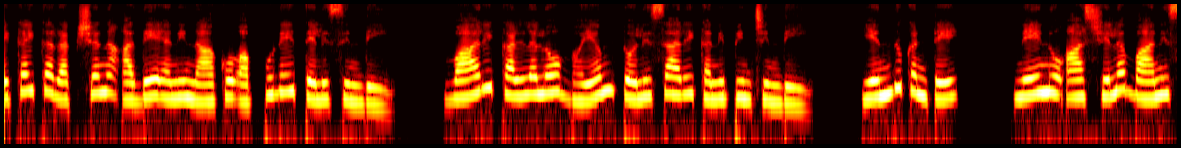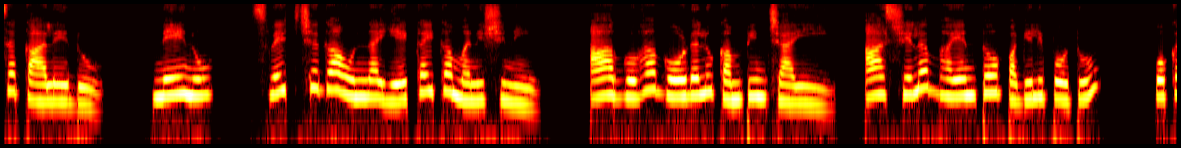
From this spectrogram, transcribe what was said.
ఏకైక రక్షణ అదే అని నాకు అప్పుడే తెలిసింది. వారి కళ్ళలో భయం తొలిసారి కనిపించింది. ఎందుకంటే నేను ఆ శిల బానిస కాలేదు. నేను స్వేచ్ఛగా ఉన్న ఏకైక మనిషిని. ఆ గుహ గోడలు కంపించాయి. ఆ శిల భయంతో పగిలిపోతూ ఒక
